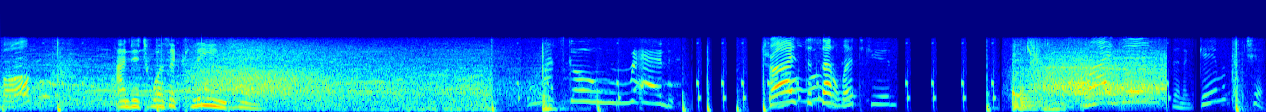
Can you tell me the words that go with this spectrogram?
ball. And it was a clean play. Let's go, Red. Tries to settle it. Slides in. Then a game of chip.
